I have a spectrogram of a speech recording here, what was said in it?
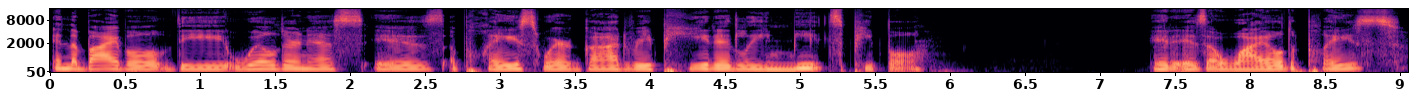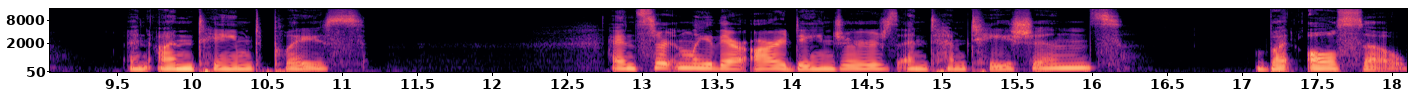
In the Bible, the wilderness is a place where God repeatedly meets people. It is a wild place, an untamed place. And certainly there are dangers and temptations, but also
